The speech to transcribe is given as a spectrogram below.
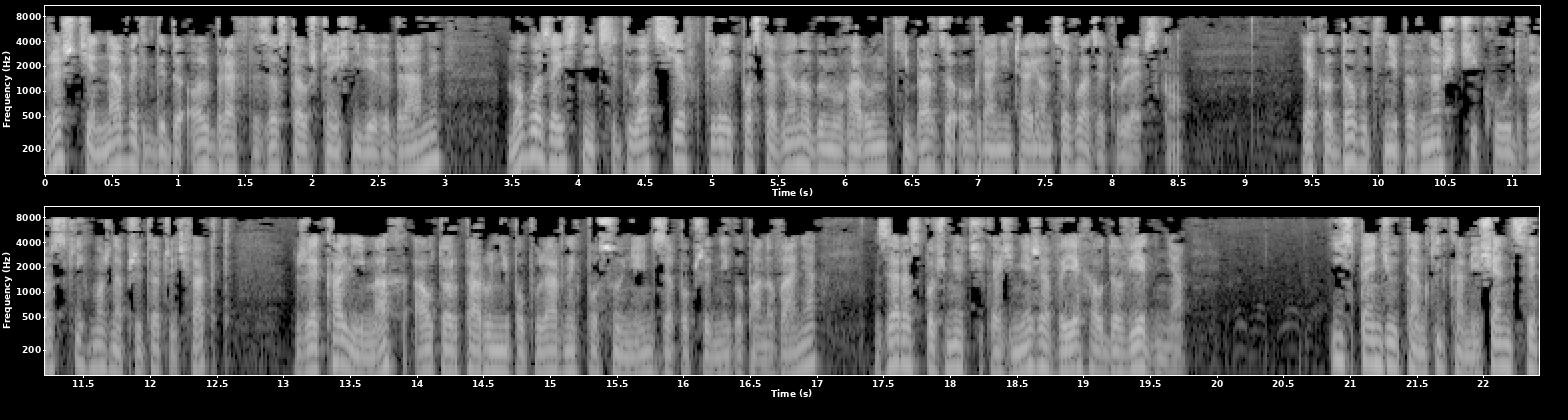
Wreszcie, nawet gdyby Olbracht został szczęśliwie wybrany, mogła zaistnieć sytuacja, w której postawiono by mu warunki bardzo ograniczające władzę królewską. Jako dowód niepewności kół dworskich można przytoczyć fakt, że Kalimach, autor paru niepopularnych posunięć za poprzedniego panowania, zaraz po śmierci Kazimierza wyjechał do Wiednia i spędził tam kilka miesięcy,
